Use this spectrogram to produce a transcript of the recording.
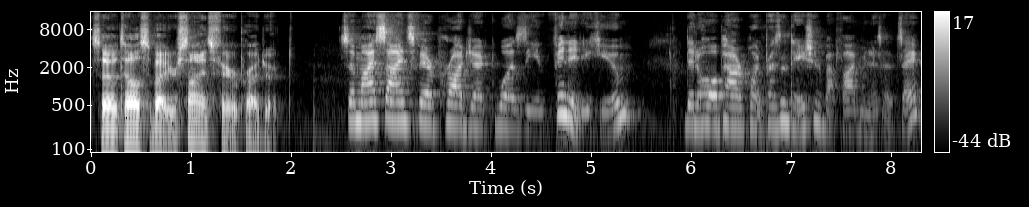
So tell us about your science fair project. So my science fair project was the Infinity Cube. Did a whole PowerPoint presentation, about five minutes, I'd say.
